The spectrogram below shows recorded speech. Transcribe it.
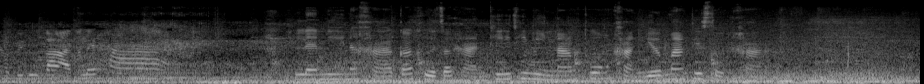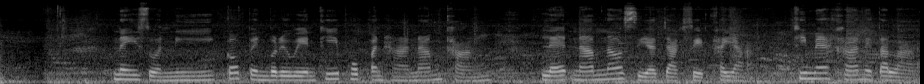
เราไปดูตลาดกันเลยค่ะ และนี่นะคะก็คือสถานที่ที่มีน้ำท่วมขังเยอะมากที่สุดค่ะ ในส่วนนี้ก็เป็นบริเวณที่พบปัญหาน้ำขัง และน้ำเน่าเสียจากเศษขยะ ที่แม่ค้าในตลาด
